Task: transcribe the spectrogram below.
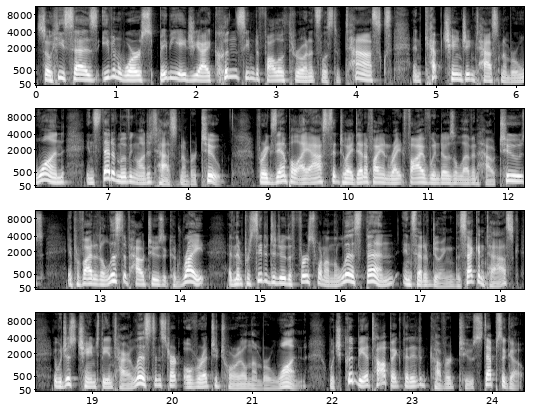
So he says, even worse, baby AGI couldn't seem to follow through on its list of tasks and kept changing task number one instead of moving on to task number two. For example, I asked it to identify and write five Windows 11 how to's. It provided a list of how to's it could write, and then proceeded to do the first one on the list. Then, instead of doing the second task, it would just change the entire list and start over at tutorial number one, which could be a topic that it had covered two steps ago.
